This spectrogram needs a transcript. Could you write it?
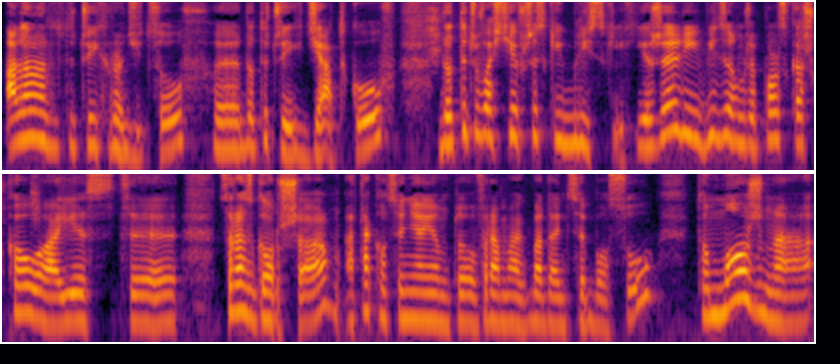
ale ona dotyczy ich rodziców, e, dotyczy ich dziadków, dotyczy właściwie wszystkich bliskich. Jeżeli widzą, że polska szkoła jest e, coraz gorsza, a tak oceniają to w ramach badań Cebosu, to można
